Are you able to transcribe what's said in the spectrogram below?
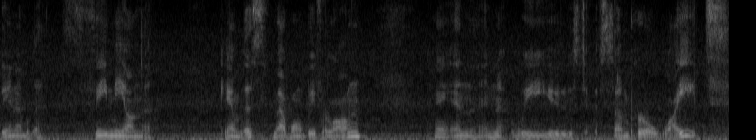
being able to see me on the canvas. That won't be for long. Okay, and then we used some pearl white.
